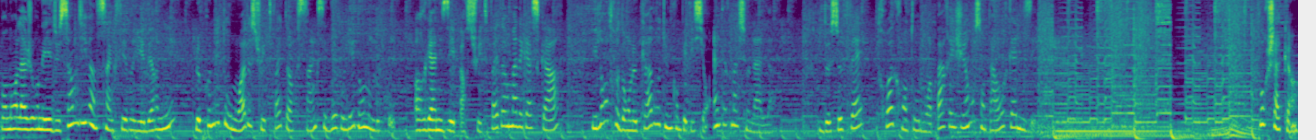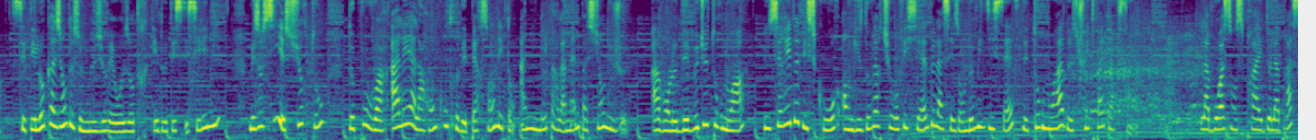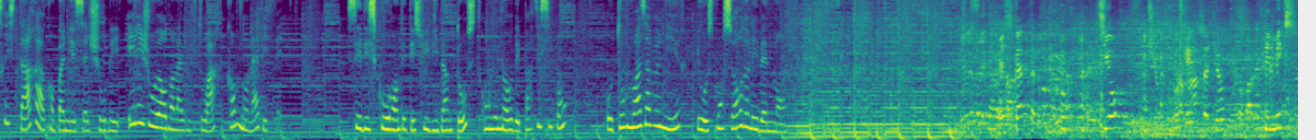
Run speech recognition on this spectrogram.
Pendant la journée du samedi 25 février dernier, le premier tournoi de Street Fighter V s'est déroulé dans nos locaux. Organisé par Street Fighter Madagascar, il entre dans le cadre d'une compétition internationale. De ce fait, trois grands tournois par région sont à organiser. Pour chacun, c'était l'occasion de se mesurer aux autres et de tester ses limites, mais aussi et surtout de pouvoir aller à la rencontre des personnes étant animées par la même passion du jeu. Avant le début du tournoi, une série de discours en guise d'ouverture officielle de la saison 2017 des tournois de Street Fighter V. La boisson Sprite de la brasserie Star a accompagné cette journée et les joueurs dans la victoire comme dans la défaite. Ces discours ont été suivis d'un toast en l'honneur des participants, aux tournois à venir et aux sponsors de l'événement. S4 Tio Ok, Satio Filmix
